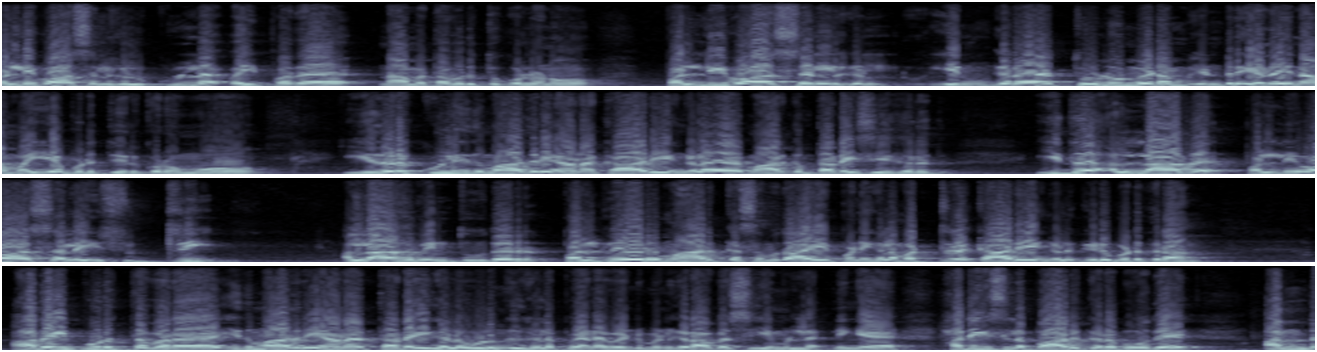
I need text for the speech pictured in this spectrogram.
பள்ளிவாசல்களுக்குள்ள வைப்பதை நாம் தவிர்த்து கொள்ளணும். பள்ளிவாசல்கள் என்கிற தொழுமிடம் என்று எதை நாம் மையப்படுத்தி இருக்கிறோமோ இதற்குள் இது மாதிரியான காரியங்களை மார்க்கம் தடை செய்கிறது. இது அல்லாத பள்ளிவாசலை சுற்றி அல்லாஹுவின் தூதர் பல்வேறு மார்க்க சமுதாய பணிகளை மற்ற காரியங்களுக்கு ஈடுபடுத்துகிறாங்க அதை பொறுத்தவரை இது மாதிரியான தடைகளை ஒழுங்குகளை பேண வேண்டும் என்கிற அவசியம் இல்லை. நீங்கள் ஹதீஸில் பார்க்கிற போதே அந்த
